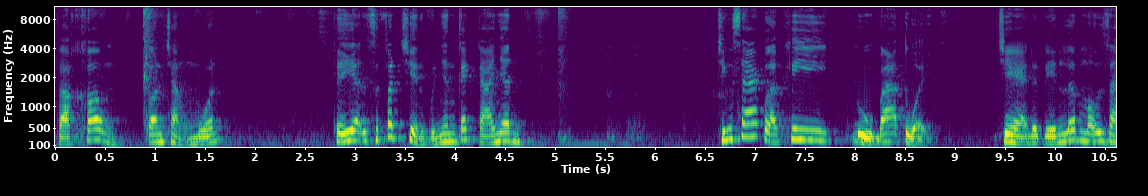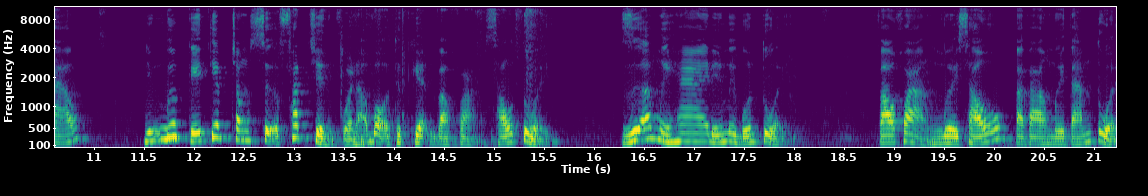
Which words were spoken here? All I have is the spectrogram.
và không, con chẳng muốn. Thể hiện sự phát triển của nhân cách cá nhân Chính xác là khi đủ 3 tuổi, trẻ được đến lớp mẫu giáo. Những bước kế tiếp trong sự phát triển của não bộ thực hiện vào khoảng 6 tuổi, giữa 12 đến 14 tuổi, vào khoảng 16 và vào 18 tuổi.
